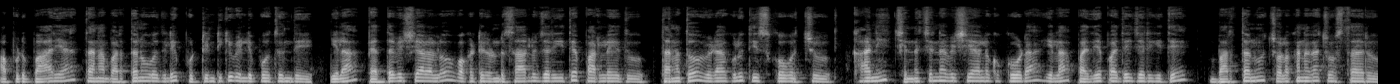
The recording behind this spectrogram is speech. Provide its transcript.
అప్పుడు భార్య తన భర్తను వదిలి పుట్టింటికి వెళ్ళిపోతుంది ఇలా పెద్ద విషయాలలో ఒకటి రెండు సార్లు జరిగితే పర్లేదు. తనతో విడాకులు తీసుకోవచ్చు. కానీ చిన్న చిన్న విషయాలకు కూడా ఇలా పదే పదే జరిగితే భర్తను చులకనగా చూస్తారు.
